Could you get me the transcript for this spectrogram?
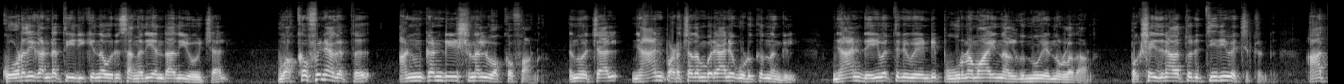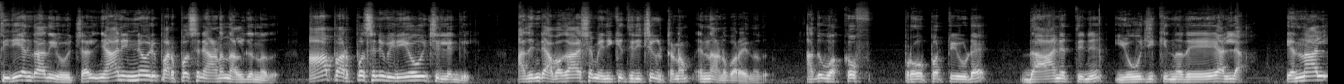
കോടതി കണ്ടെത്തിയിരിക്കുന്ന ഒരു സംഗതി എന്താണെന്ന് ചോദിച്ചാൽ വഖഫിനകത്ത് അൺകണ്ടീഷണൽ വഖഫാണ്. എന്ന് വെച്ചാൽ ഞാൻ പടച്ചതമ്പുരാന് കൊടുക്കുന്നെങ്കിൽ ഞാൻ ദൈവത്തിന് വേണ്ടി പൂർണമായി നൽകുന്നു എന്നുള്ളതാണ്. പക്ഷേ ഇതിനകത്തൊരു തിരി വെച്ചിട്ടുണ്ട്. ആ തിരി എന്താണെന്ന് ചോദിച്ചാൽ ഞാൻ ഇന്ന ഒരു പർപ്പസിനാണ് നൽകുന്നത്. ആ പർപ്പസിന് വിനിയോഗിച്ചില്ലെങ്കിൽ അതിന്റെ അവകാശം എനിക്ക് തിരിച്ചു കിട്ടണം എന്നാണ് പറയുന്നത്. അത് വക്കഫ് പ്രോപ്പർട്ടിയുടെ ദാനത്തിന് യോജിക്കുന്നതേ അല്ല. എന്നാൽ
